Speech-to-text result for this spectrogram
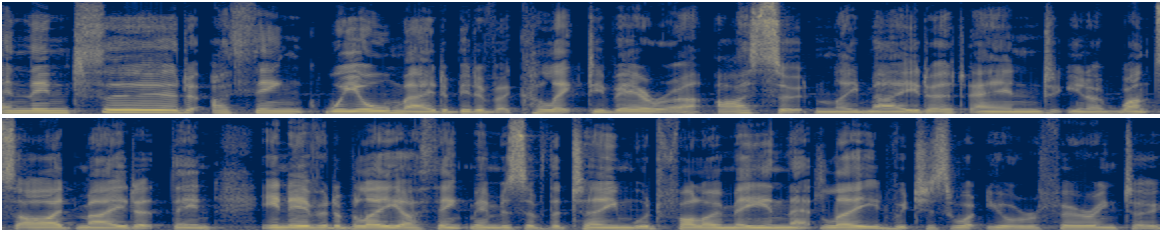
And then, third, I think we all made a bit of a collective error. I certainly made it. And, you know, once I'd made it, then inevitably I think members of the team would follow me in that lead, which is what you're referring to.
